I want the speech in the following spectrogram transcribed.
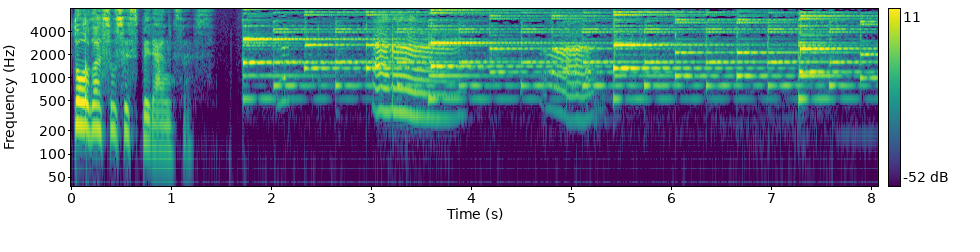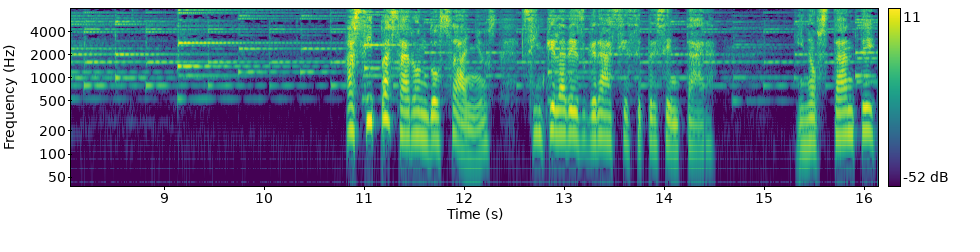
todas sus esperanzas. Así pasaron dos años sin que la desgracia se presentara. Y no obstante,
